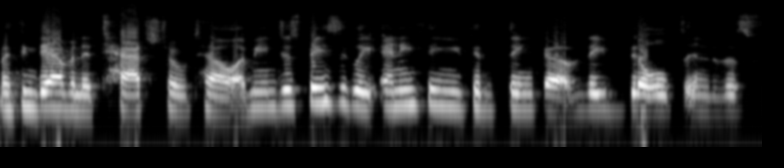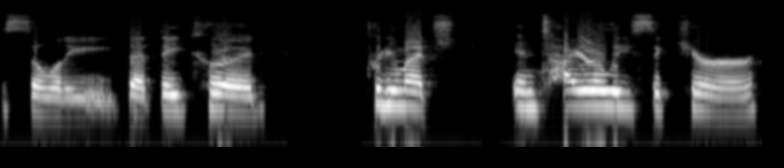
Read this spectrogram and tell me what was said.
I think they have an attached hotel. I mean, just basically anything you can think of, they built into this facility that they could pretty much entirely secure.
